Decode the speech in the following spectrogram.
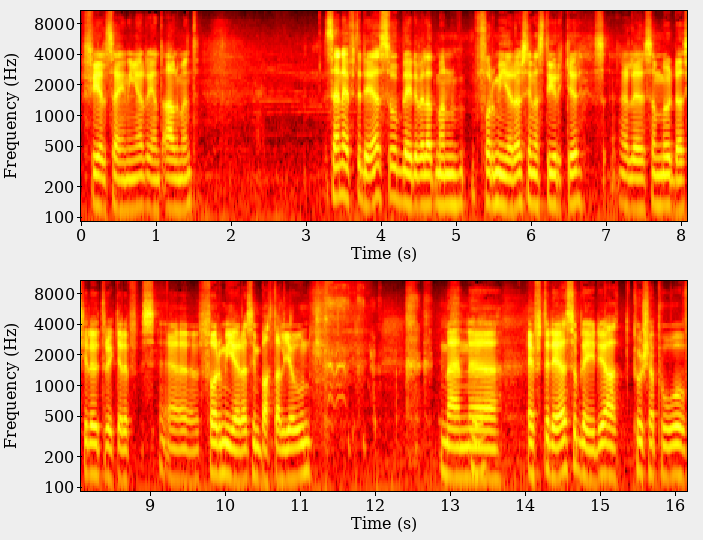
felsägningar rent allmänt. Sen efter det så blir det väl att man formerar sina styrkor. Eller som Mudda skulle uttrycka det, s- eh, formera sin bataljon. Men eh, efter det så blir det ju att pusha på och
